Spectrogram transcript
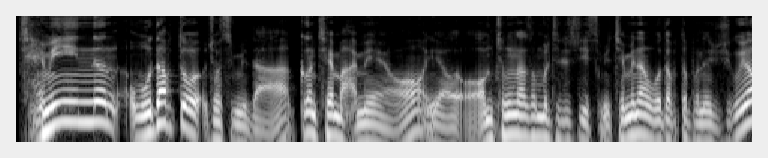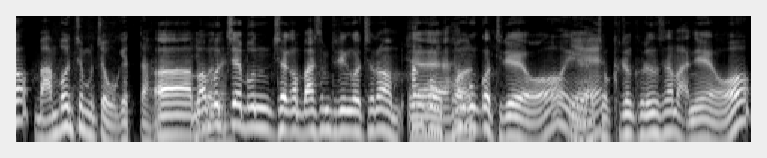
재미있는 오답도 좋습니다. 그건 제 마음이에요. 예, 엄청난 선물 드릴 수 있습니다. 재미난 오답도 보내주시고요. 만 번째 문자 오겠다. 아, 만 이번에. 번째 분 제가 말씀드린 것처럼 예, 항공권. 항공권 드려요. 예, 예. 저 그런 그런 사람 아니에요.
